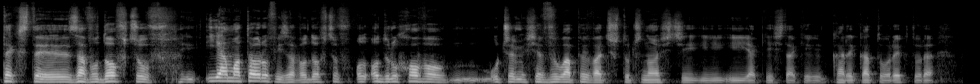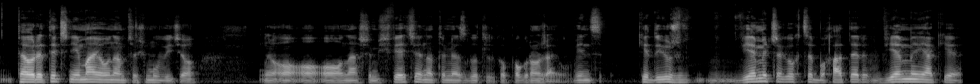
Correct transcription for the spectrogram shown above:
teksty zawodowców i- i amatorów, i zawodowców odruchowo mm, uczymy się wyłapywać sztuczności i, i jakieś takie karykatury, które teoretycznie mają nam coś mówić o, o, o, naszym świecie, natomiast go tylko pogrążają. Więc kiedy już wiemy, czego chce bohater, wiemy, jakie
